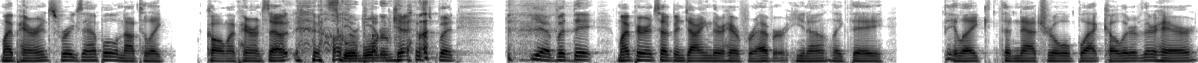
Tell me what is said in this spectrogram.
my parents, for example, not to like call my parents out scoreboard them but yeah but they my parents have been dyeing their hair forever you know like they they like the natural black color of their hair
